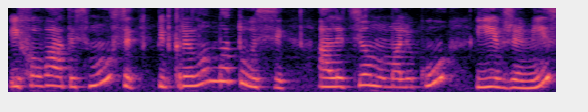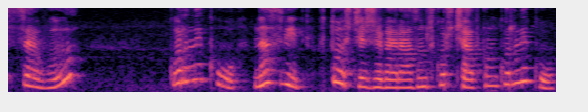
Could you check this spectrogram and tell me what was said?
і ховатись мусить під крилом матусі, але цьому малюку є вже місце в курнику. Назвіть, хто ще живе разом з курчатком курнику?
